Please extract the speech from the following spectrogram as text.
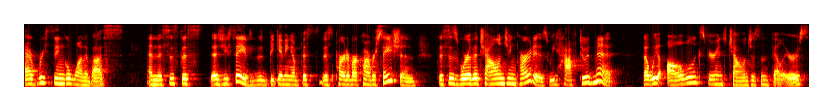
every single one of us and this is this as you say the beginning of this this part of our conversation this is where the challenging part is. We have to admit that we all will experience challenges and failures.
